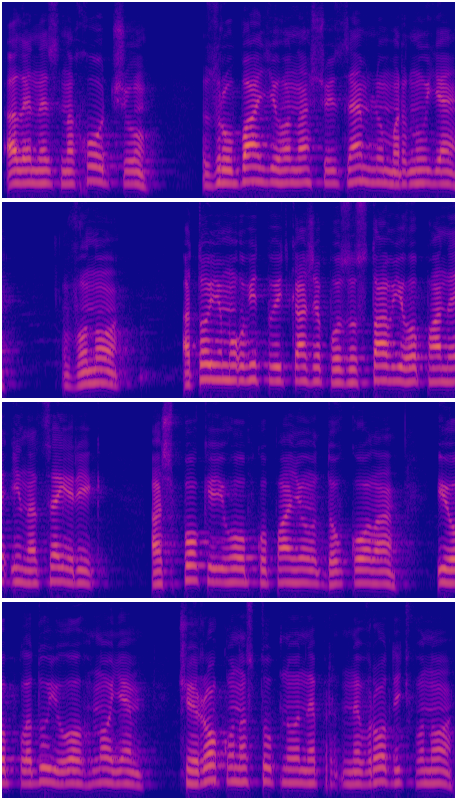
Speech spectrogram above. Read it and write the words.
але не знаходжу. Зрубай його на що землю марнує воно. А той йому у відповідь каже: Позостав його, пане, і на цей рік, аж поки його обкопаю довкола і обкладу його гноєм, чи року наступного не вродить воно,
